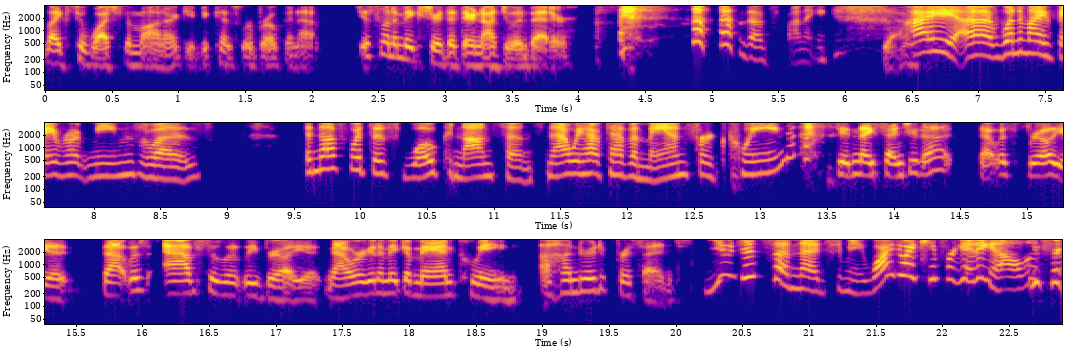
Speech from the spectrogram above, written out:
likes to watch the monarchy because we're broken up. Just want to make sure that they're not doing better. That's funny. Yeah. I uh, one of my favorite memes was enough with this woke nonsense. Now we have to have a man for queen. Didn't I send you that? That was brilliant. That was absolutely brilliant. Now we're going to make a man queen. A hundred percent. You did send that to me. Why do I keep forgetting all this? for-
